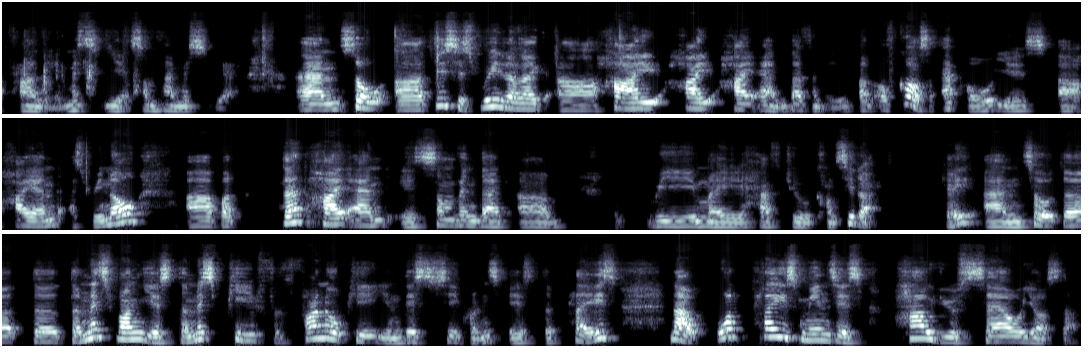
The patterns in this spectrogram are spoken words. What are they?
apparently next year, sometime next year. And so uh, this is really like uh, high high high end definitely, but of course Apple is uh, high end as we know, uh, but that high end is something that um, we may have to consider. Okay, and so the, the, the next one is the next P, the final P in this sequence is the place. Now, what place means is how you sell your stuff,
